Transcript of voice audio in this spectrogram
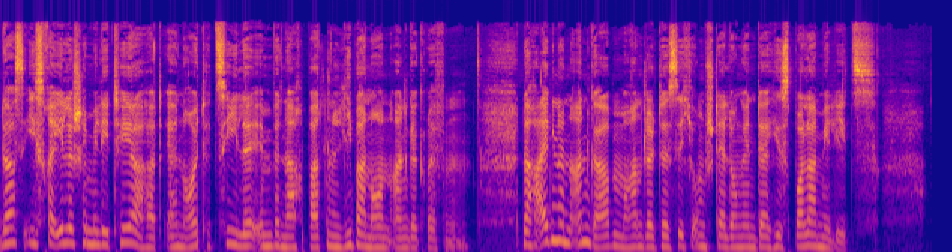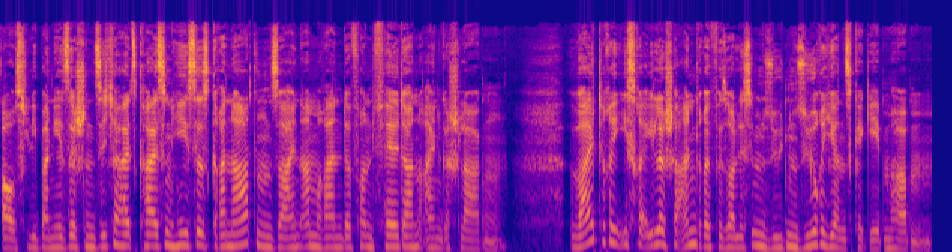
Das israelische Militär hat erneute Ziele im benachbarten Libanon angegriffen. Nach eigenen Angaben handelt es sich um Stellungen der Hisbollah-Miliz. Aus libanesischen Sicherheitskreisen hieß es, Granaten seien am Rande von Feldern eingeschlagen. Weitere israelische Angriffe soll es im Süden Syriens gegeben haben.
